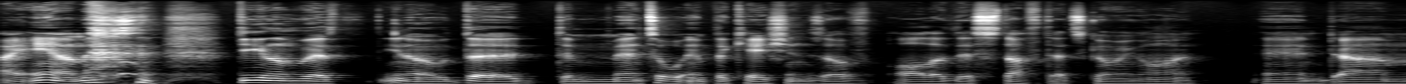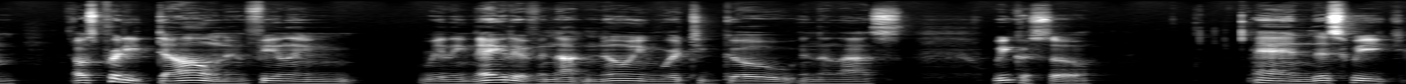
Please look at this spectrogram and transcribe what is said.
I am dealing with you know the the mental implications of all of this stuff that's going on and um, I was pretty down and feeling really negative and not knowing where to go in the last week or so. And this week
